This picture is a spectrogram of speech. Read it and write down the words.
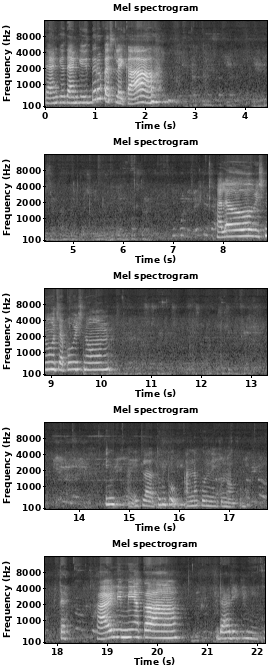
thank you thank you ఇద్దరు ఫస్ట్ లైకా హలో విష్ణు చెప్పు విష్ణు. ఇట్లా తుంపు అన్నకు నీకు నాకు. హాయ్ నిమ్మి అక్క. డాడీకి నీకు.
